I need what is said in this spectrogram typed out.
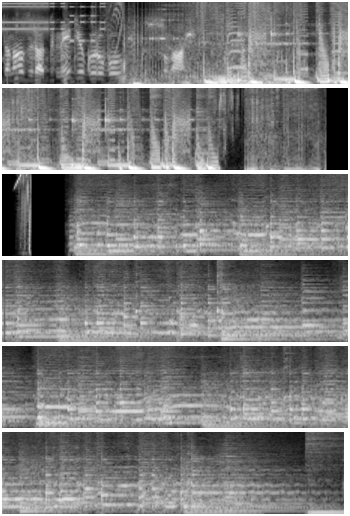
Aşktan Azrak Medya Grubu sunar.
